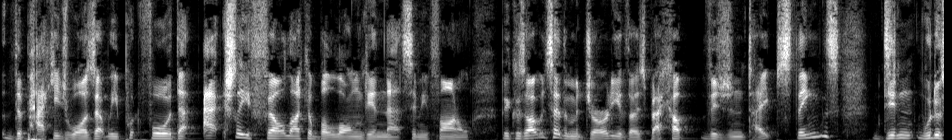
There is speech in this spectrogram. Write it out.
the package was that we put forward that actually felt like it belonged in that semi final. Because I would say the majority of those backup vision tapes things didn't would have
